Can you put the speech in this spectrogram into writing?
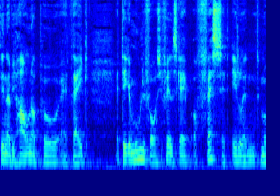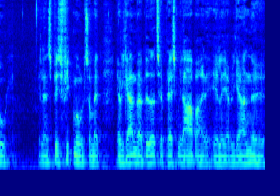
det er når vi havner på, at, der ikke, at det ikke er muligt for os i fællesskab at fastsætte et eller andet mål. Et eller andet specifikt mål, som at jeg vil gerne være bedre til at passe mit arbejde, eller jeg vil gerne øh,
